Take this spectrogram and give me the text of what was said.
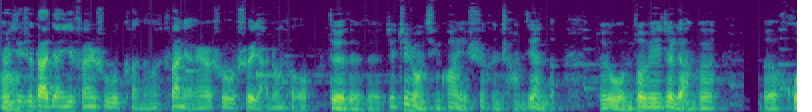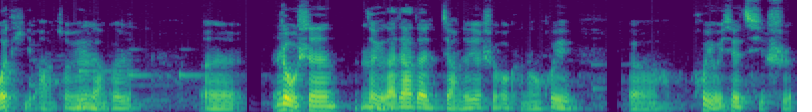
尤其是大家一翻书，可能翻两页书睡俩钟头。对对对，就这种情况也是很常见的。所以我们作为这两个呃活体啊，作为两个呃肉身，在给大家在讲这些时候，可能会呃。会有一些启示，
